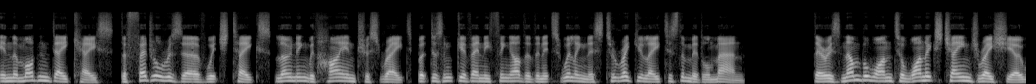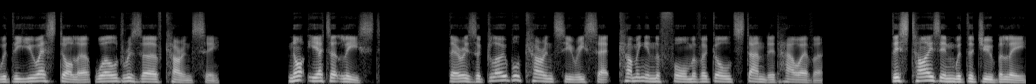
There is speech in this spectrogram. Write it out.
In the modern day case, the Federal Reserve which takes loaning with high interest rate but doesn't give anything other than its willingness to regulate as the middleman. There is number 1 to 1 exchange ratio with the US dollar world reserve currency. Not yet at least. There is a global currency reset coming in the form of a gold standard however. This ties in with the Jubilee.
